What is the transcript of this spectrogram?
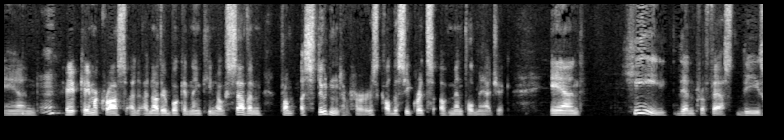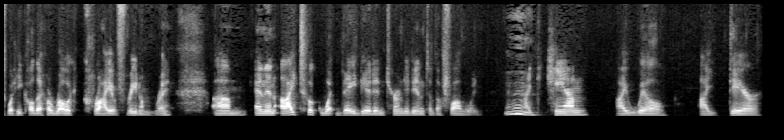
and Mhm. came, came across an, another book in 1907 from a student of hers called The Secrets of Mental Magic. And he then professed these, what he called a heroic cry of freedom, right? Um, and then I took what they did and turned it into the following Mm. I can, I will, I dare,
